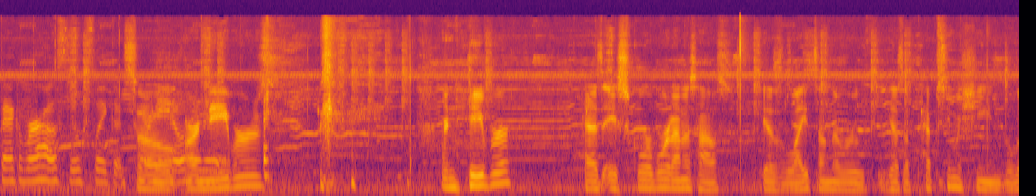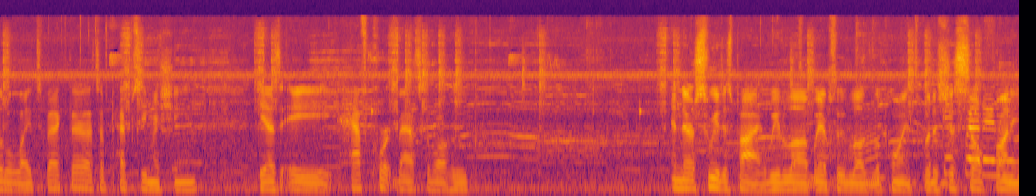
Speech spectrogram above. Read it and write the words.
Back of our house looks like a So tornado. our hit neighbors, our neighbor has a scoreboard on his house. He has lights on the roof. He has a Pepsi machine. The little lights back there, that's a Pepsi machine. He has a half-court basketball hoop. And they're sweet as pie. We love, we absolutely love the points, but it's just so funny.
